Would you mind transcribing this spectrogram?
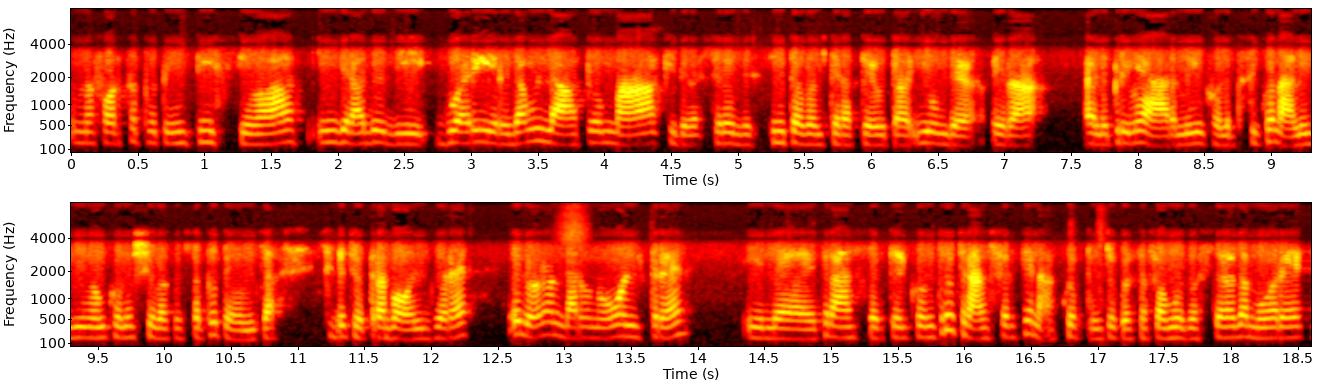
una, forza potentissima in grado di guarire da un lato ma che deve essere gestita dal terapeuta. Jung era alle prime armi con la psicoanalisi, non conosceva questa potenza, si fece travolgere e loro andarono oltre il transfert e il controtransfert e nacque appunto questa famosa storia d'amore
